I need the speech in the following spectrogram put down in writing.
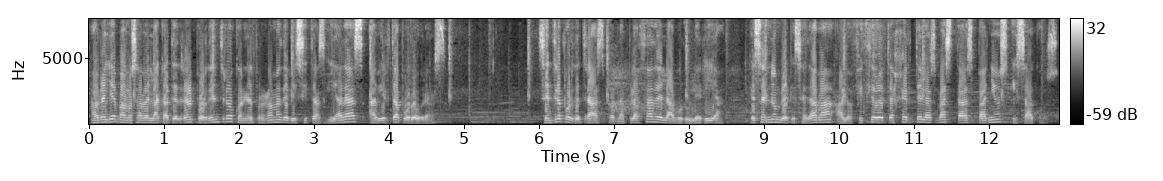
Ahora ya vamos a ver la catedral por dentro con el programa de visitas guiadas abierta por obras. Se entra por detrás, por la plaza de la burulería, que es el nombre que se daba al oficio de tejer telas bastas, paños y sacos.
